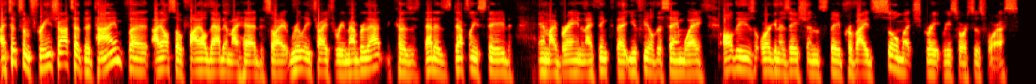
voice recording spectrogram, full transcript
I took some screenshots at the time, but I also filed that in my head. So I really tried to remember that because that has definitely stayed in my brain. And I think that you feel the same way. All these organizations, they provide so much great resources for us.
